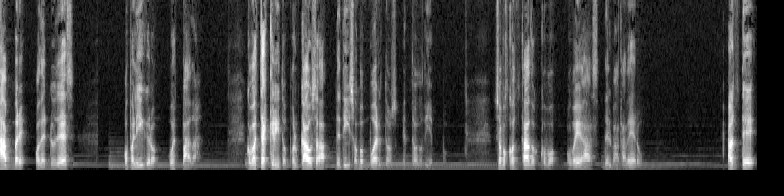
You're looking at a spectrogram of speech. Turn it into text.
¿Hambre o desnudez? ¿O peligro o espada? Como está escrito, por causa de ti somos muertos en todo tiempo. Somos contados como ovejas del matadero. Ante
